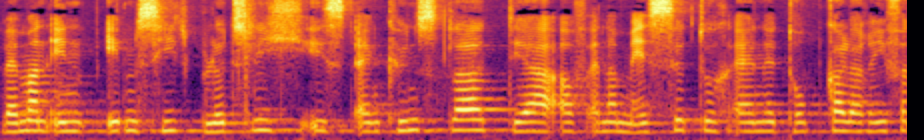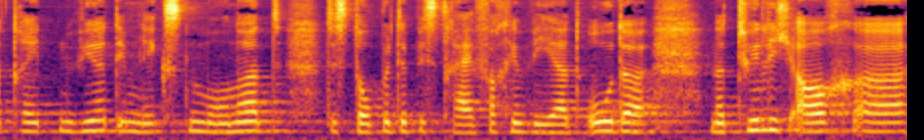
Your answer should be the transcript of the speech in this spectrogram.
wenn man eben sieht, plötzlich ist ein Künstler, der auf einer Messe durch eine Top-Galerie vertreten wird, im nächsten Monat das doppelte bis dreifache wert. Oder natürlich auch äh,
